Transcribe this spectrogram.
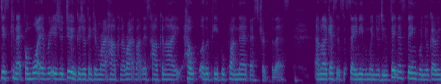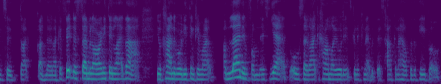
disconnect from whatever it is you're doing because you're thinking, right, how can I write about this? How can I help other people plan their best trip for this? And I guess it's the same even when you're doing fitness things, when you're going to like, I don't know, like a fitness seminar or anything like that, you're kind of already thinking, right, I'm learning from this, yeah, but also like, how my audience going to connect with this? How can I help other people?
